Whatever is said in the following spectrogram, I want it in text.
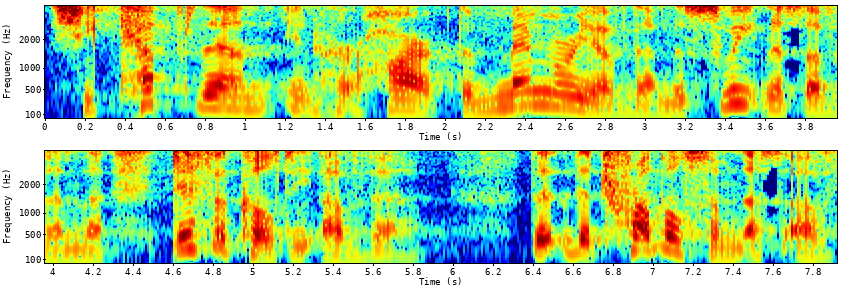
she kept them in her heart, the memory of them, the sweetness of them, the difficulty of them, the, the troublesomeness of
